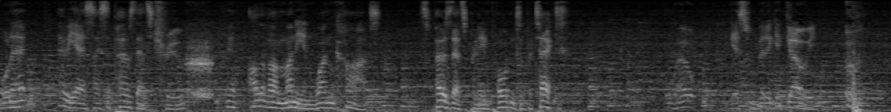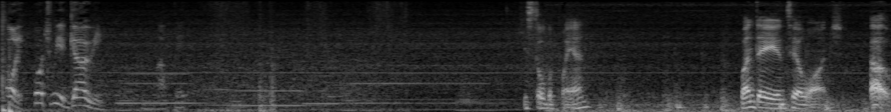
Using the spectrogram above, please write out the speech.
All that? Oh yes, I suppose that's true. We have all of our money in one cart. Suppose that's pretty important to protect. Well, I guess we better get going. Oi, watch where you're going. Muppet. He stole the plan? One day until launch. Oh.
